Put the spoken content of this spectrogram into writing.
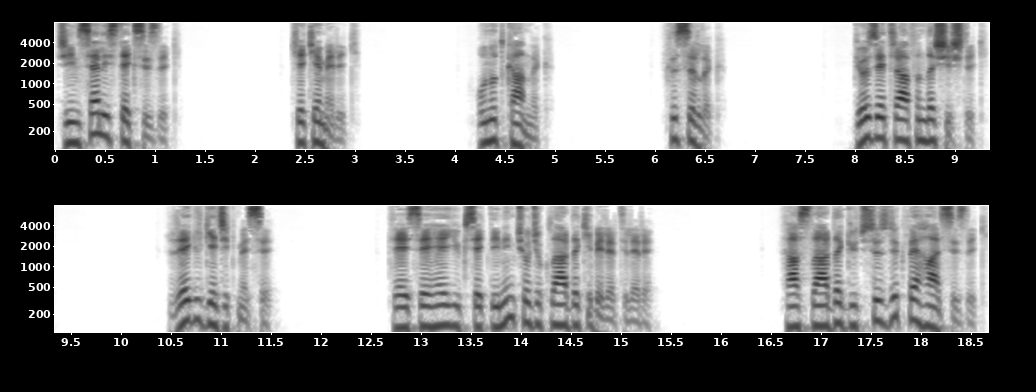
Cinsel isteksizlik. Kekemelik. Unutkanlık. Kısırlık. Göz etrafında şişlik. Regl gecikmesi. TSH yüksekliğinin çocuklardaki belirtileri. Kaslarda güçsüzlük ve halsizlik.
